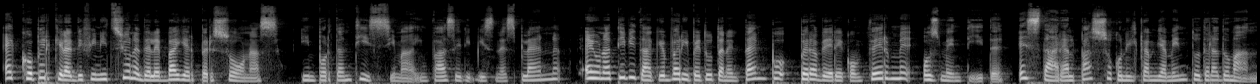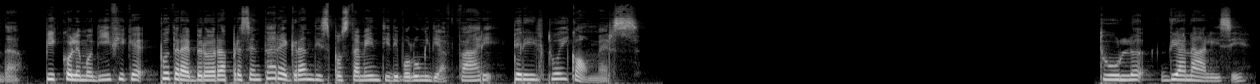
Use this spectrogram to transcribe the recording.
Ecco perché la definizione delle buyer personas importantissima in fase di business plan, è un'attività che va ripetuta nel tempo per avere conferme o smentite e stare al passo con il cambiamento della domanda. Piccole modifiche potrebbero rappresentare grandi spostamenti di volumi di affari per il tuo e-commerce. Tool di analisi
